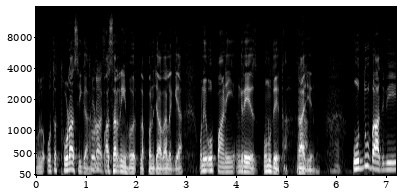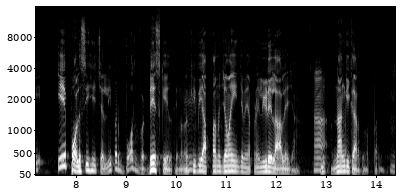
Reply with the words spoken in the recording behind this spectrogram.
ਮਤਲਬ ਉਹ ਤਾਂ ਥੋੜਾ ਸੀਗਾ ਅਸਰ ਨਹੀਂ ਹੋ ਲੱਪਨ ਜ਼ਿਆਦਾ ਲੱਗਿਆ। ਉਹਨੇ ਉਹ ਪਾਣੀ ਅੰਗਰੇਜ਼ ਉਹਨੂੰ ਦੇਤਾ ਰਾਜੇ ਨੂੰ। ਉਦੋਂ ਬਾਅਦ ਵੀ ਇਹ ਪਾਲਿਸੀ ਹੀ ਚੱਲੀ ਪਰ ਬਹੁਤ ਵੱਡੇ ਸਕੇਲ ਤੇ ਮਤਲਬ ਕਿ ਵੀ ਆਪਾਂ ਨੂੰ ਜਮਾਂ ਹੀ ਜਿਵੇਂ ਆਪਣੇ ਲੀੜੇ ਲਾ ਲੈ ਜਾਣ। ਹਾਂ। ਨੰਗ ਹੀ ਕਰ ਦੋ ਆਪਾਂ ਨੂੰ।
